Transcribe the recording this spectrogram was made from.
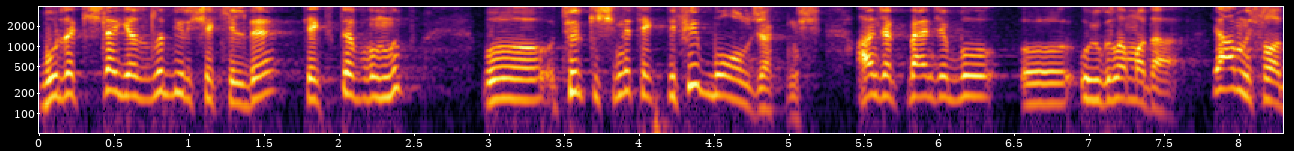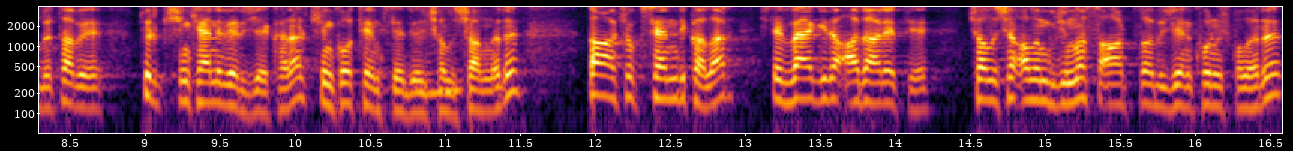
Burada kişiler yazılı bir şekilde teklifte bulunup bu Türk işinde teklifi bu olacakmış. Ancak bence bu e, uygulamada yanlış olabilir tabii. Türk işin kendi vereceği karar. Çünkü o temsil ediyor çalışanları. Daha çok sendikalar işte vergide adaleti, çalışan alım gücünü nasıl artırabileceğini konuşmaları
